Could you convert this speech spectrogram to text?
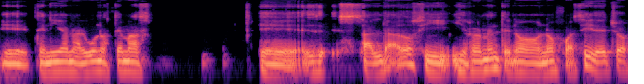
eh, tenían algunos temas eh, saldados y, y, realmente no, no fue así. De hecho,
